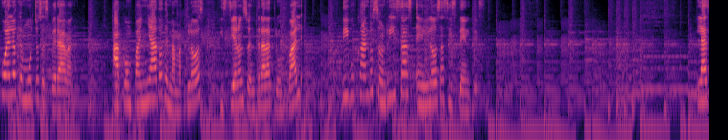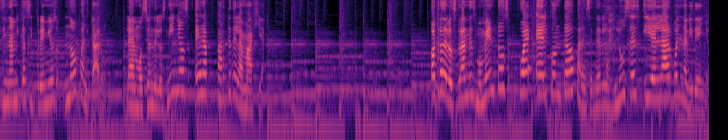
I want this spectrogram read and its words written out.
fue lo que muchos esperaban. Acompañado de Mama Claus, hicieron su entrada triunfal dibujando sonrisas en los asistentes. Las dinámicas y premios no faltaron. La emoción de los niños era parte de la magia. Otro de los grandes momentos fue el conteo para encender las luces y el árbol navideño.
